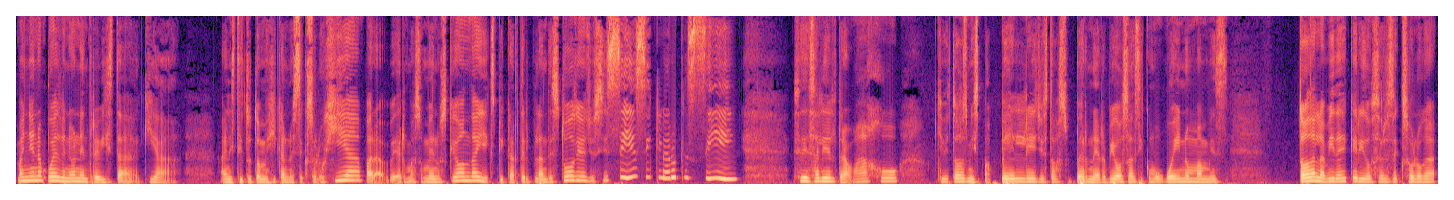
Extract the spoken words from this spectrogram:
mañana puedes venir a una entrevista aquí a, al Instituto Mexicano de Sexología para ver más o menos qué onda y explicarte el plan de estudios. Yo sí, sí, sí, claro que sí. Ese día salí del trabajo, llevé todos mis papeles, yo estaba súper nerviosa, así como, güey, no mames. Toda la vida he querido ser sexóloga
